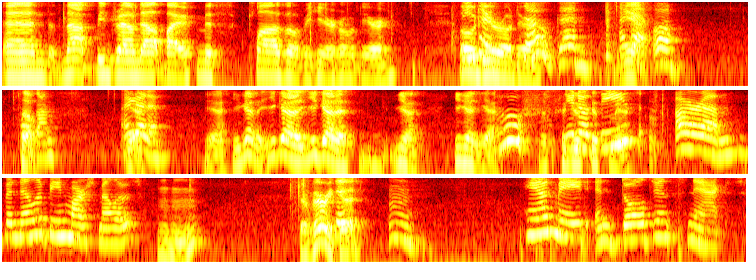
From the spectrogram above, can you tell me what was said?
and not be drowned out by Miss Claus over here. Oh dear. Oh These dear. are Oh dear. so good. I Yeah. got. Oh, So, hold on. I yeah. gotta. Yeah, you gotta, you gotta, you gotta, yeah, you gotta, yeah. Ooh. Let's- You let's know these are um, vanilla bean marshmallows. Mm-hmm. They're very Says- good. Mm. Handmade indulgent snacks.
